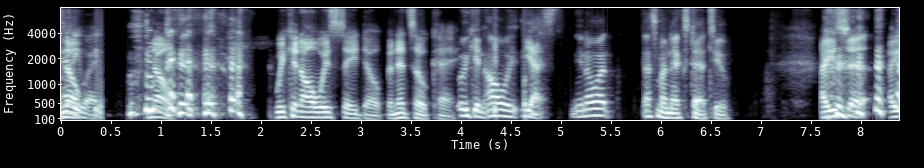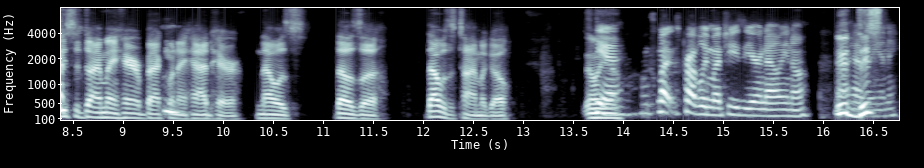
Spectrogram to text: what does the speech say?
No. Anyway, No, we can always say dope, and it's okay. we can always yes. You know what? That's my next tattoo. I used to I used to dye my hair back when I had hair. And that was that was a that was a time ago. Oh yeah, It's, much, it's probably much easier now. You know. dude. This any.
